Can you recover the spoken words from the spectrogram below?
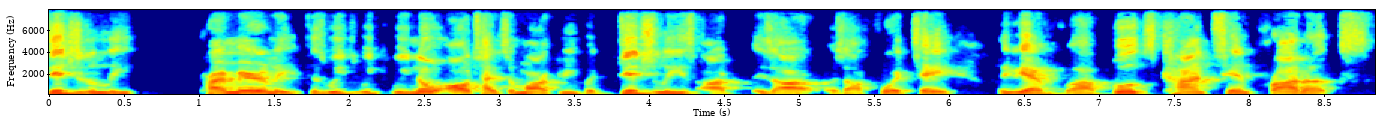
digitally, primarily because we, we we know all types of marketing, but digitally is our is our is our forte. If you have uh, books, content, products,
